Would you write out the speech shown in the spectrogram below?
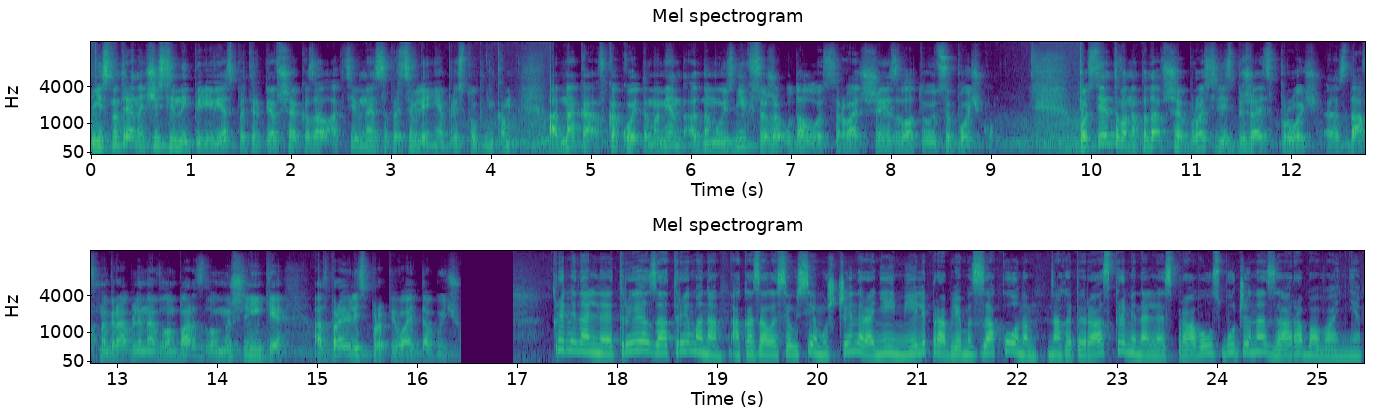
Несмотря на численный перевес, потерпевший оказал активное сопротивление преступникам. Однако в какой-то момент одному из них все же удалось сорвать с шеи золотую цепочку. После этого нападавшие бросились бежать прочь. Сдав награбленное в ломбард, злоумышленники отправились пропивать добычу. Крымінальная трыя затрымана. Аказалася, ўсе мужчыны раней мелі праблемы з законам. На гэты раз крымінальная справа ўзбуджана за рабаванне.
